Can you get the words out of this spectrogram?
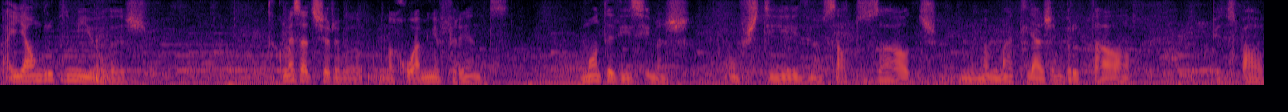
Aí há um grupo de miúdas começa a descer uma, rua à minha frente, montadíssimas, com vestido, saltos altos, uma maquilhagem brutal. Eu penso, uau,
